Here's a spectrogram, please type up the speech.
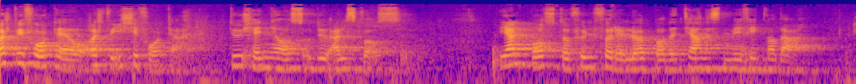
Alt vi får til, og alt vi ikke får til. Du kjenner oss, og du elsker oss. Hjelp oss til å fullføre løpet av den tjenesten vi fikk av deg.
